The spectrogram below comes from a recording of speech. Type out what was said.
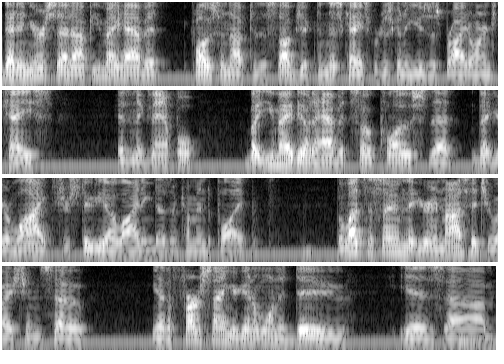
that in your setup, you may have it close enough to the subject. In this case, we're just going to use this bright orange case as an example but you may be able to have it so close that that your lights, your studio lighting, doesn't come into play. But let's assume that you're in my situation. So, you know, the first thing you're going to want to do is um,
